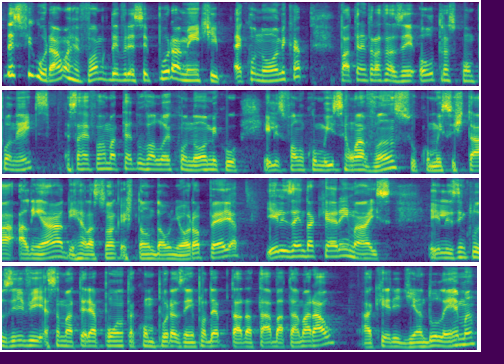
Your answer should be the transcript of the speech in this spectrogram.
desfigurar uma reforma que deveria ser puramente econômica para tentar trazer outras componentes. Essa reforma até do valor econômico, eles falam como isso é um avanço, como isso está alinhado em relação à questão da União Europeia e eles ainda querem mais. Eles, inclusive, essa matéria aponta como, por exemplo, a deputada Tabata Amaral, a queridinha do Lema,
